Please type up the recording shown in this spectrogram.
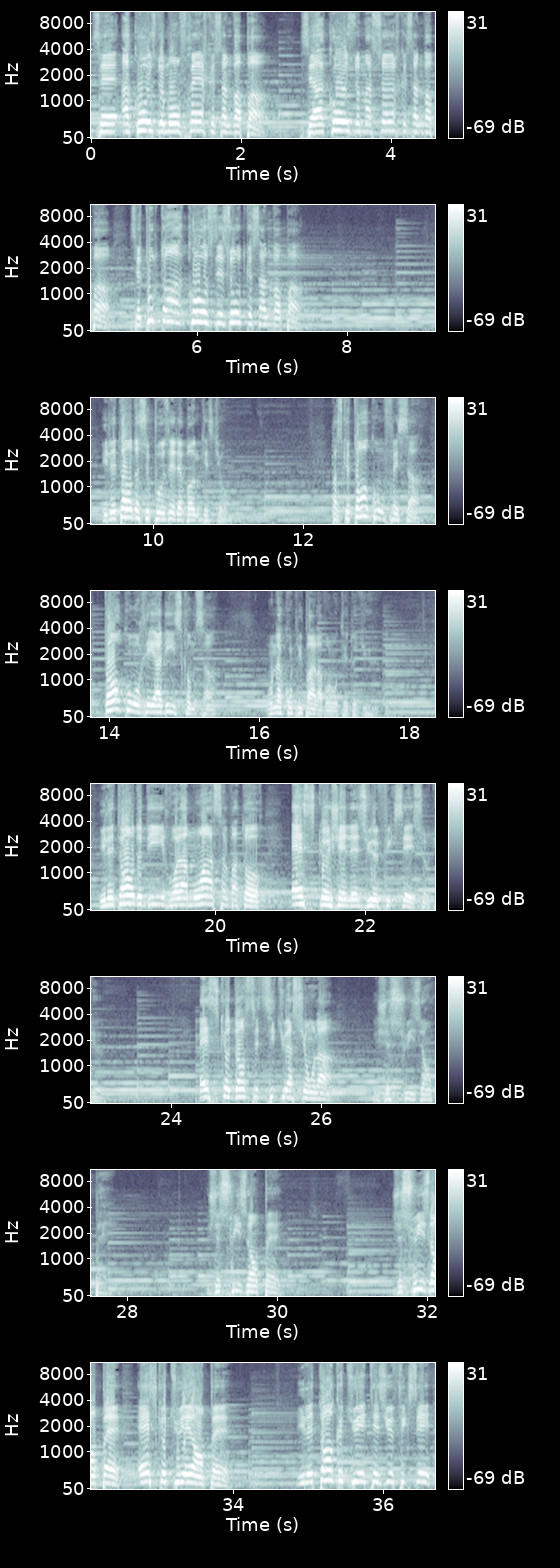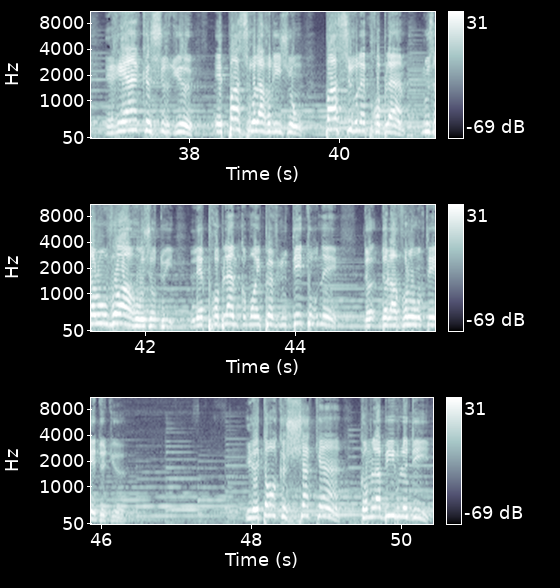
C'est à cause de mon frère que ça ne va pas. C'est à cause de ma soeur que ça ne va pas. C'est tout le temps à cause des autres que ça ne va pas. Il est temps de se poser les bonnes questions. Parce que tant qu'on fait ça, tant qu'on réalise comme ça, on n'accomplit pas la volonté de Dieu. Il est temps de dire, voilà moi, Salvatore, est-ce que j'ai les yeux fixés sur Dieu? Est-ce que dans cette situation-là, je suis en paix? Je suis en paix. Je suis en paix. Est-ce que tu es en paix? Il est temps que tu aies tes yeux fixés rien que sur Dieu et pas sur la religion, pas sur les problèmes. Nous allons voir aujourd'hui les problèmes, comment ils peuvent nous détourner de, de la volonté de Dieu. Il est temps que chacun, comme la Bible dit,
